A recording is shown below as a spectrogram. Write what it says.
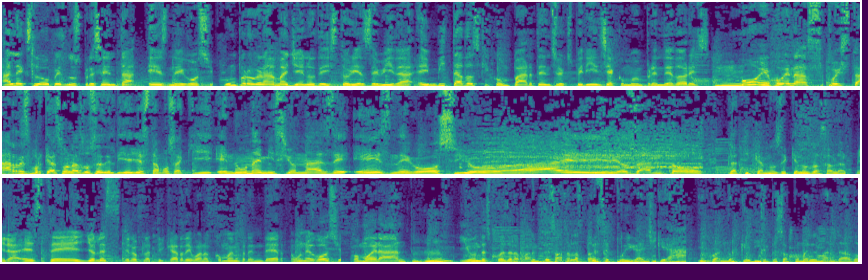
Alex López nos presenta Es Negocio, un programa lleno de historias de vida e invitados que comparten su experiencia como emprendedores. Muy buenas pues tardes porque ya son las 12 del día y ya estamos aquí en una emisión más de Es Negocio. Ay, Dios santo. Platícanos, ¿de qué nos vas a hablar? Mira, este, yo les quiero platicar de, bueno, cómo emprender un negocio, cómo era antes y un después de la pandemia. Empezó a hacer las cosas de puiga y ah, y cuando quería empezó a comer el mandado.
